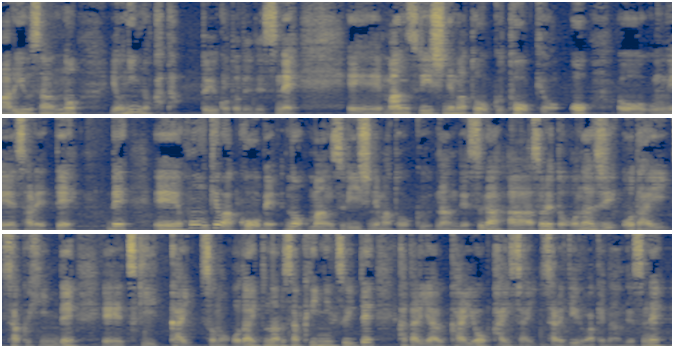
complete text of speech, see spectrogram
丸湯さんの4人の方ということでですね、えー、マンスリーシネマトーク東京を運営されて、で、えー、本家は神戸のマンスリーシネマトークなんですが、あそれと同じお題作品で、えー、月1回、そのお題となる作品について語り合う会を開催されているわけなんですね。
